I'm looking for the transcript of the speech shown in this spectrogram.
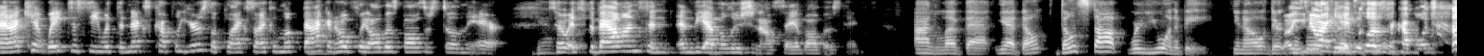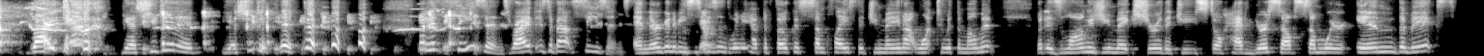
And I can't wait to see what the next couple years look like so I can look back and hopefully all those balls are still in the air. Yeah. So it's the balance and, and the evolution, I'll say, of all those things. I love that. Yeah. Don't, don't stop where you want to be you know, there. Oh, you know, I came close a couple of times. Right? yes, you did. Yes, you did. but it's seasons, right? It's about seasons, and there are going to be seasons yep. when you have to focus someplace that you may not want to at the moment. But as long as you make sure that you still have yourself somewhere in the mix,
